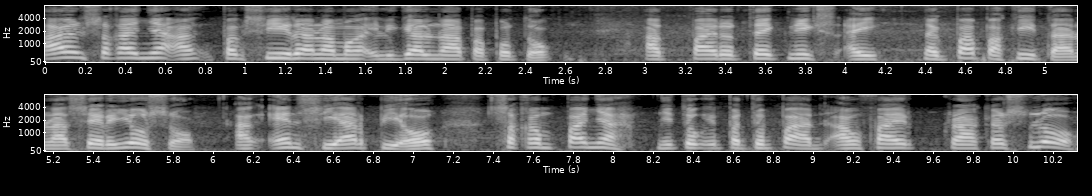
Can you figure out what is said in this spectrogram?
Ayon sa kanya, ang pagsira ng mga illegal na paputok at pyrotechnics ay nagpapakita na seryoso ang NCRPO sa kampanya nitong ipatupad ang Firecrackers Law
